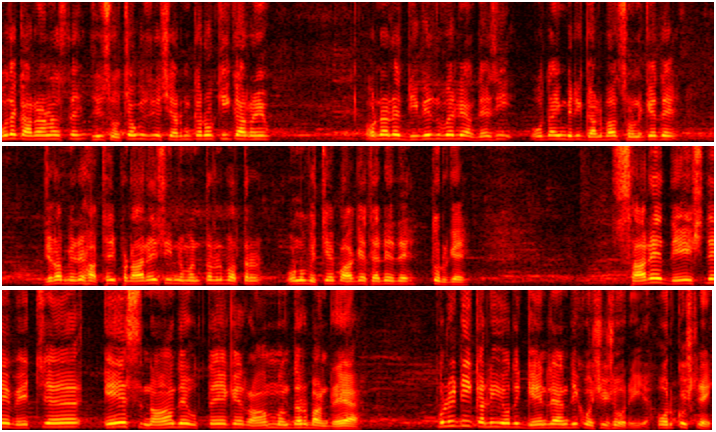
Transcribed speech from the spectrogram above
ਉਹਦੇ ਘਰ ਆਉਣ ਵਾਸਤੇ ਤੁਸੀਂ ਸੋਚੋ ਕਿ ਸ਼ਰਮ ਕਰੋ, ਕੀ ਕਰ ਰਹੇ ਹੋ? ਉਹਨਾਂ ਨੇ ਦੀਵੇ ਦੂਵੇ ਲਿਆਂਦੇ ਸੀ, ਉਹਦਾ ਹੀ ਮੇਰੀ ਗੱਲਬਾਤ ਸੁਣ ਕੇ ਤੇ ਜਿਹੜਾ ਮੇਰੇ ਹੱਥ 'ਚ ਫੜਾ ਰਹੇ ਸੀ, ਨਿਮੰਤਰਣ ਪੱਤਰ, ਉਹਨੂੰ ਵਿੱਚੇ ਪਾ ਕੇ ਥੱਲੇ ਦੇ ਤੁਰ ਗਏ। ਸਾਰੇ ਦੇਸ਼ ਦੇ ਵਿੱਚ ਇਸ ਨਾਂ ਦੇ ਉੱਤੇ ਕਿ ਰਾਮ ਮੰਦਿਰ ਬਣ ਰਿਹਾ ਪੋਲੀਟੀਕਲੀ ਉਹਦੀ ਗੇਨ ਲੈਣ ਦੀ ਕੋਸ਼ਿਸ਼ ਹੋ ਰਹੀ ਹੈ, ਹੋਰ ਕੁਝ ਨਹੀਂ।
